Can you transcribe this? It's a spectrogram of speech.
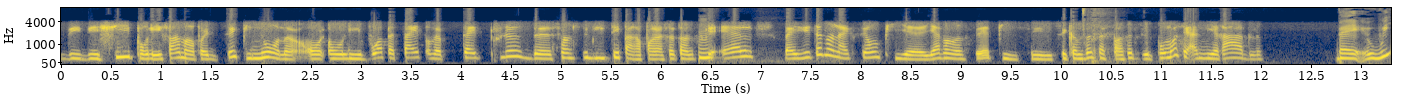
des défis pour les femmes en politique, puis nous on a, on, les voit peut-être, on a peut-être plus de sensibilité par rapport à ça, tandis mm. elle, ben il était dans l'action, puis euh, il avançait, puis c'est comme ça que ça se passait. Pour moi c'est admirable. Ben oui,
